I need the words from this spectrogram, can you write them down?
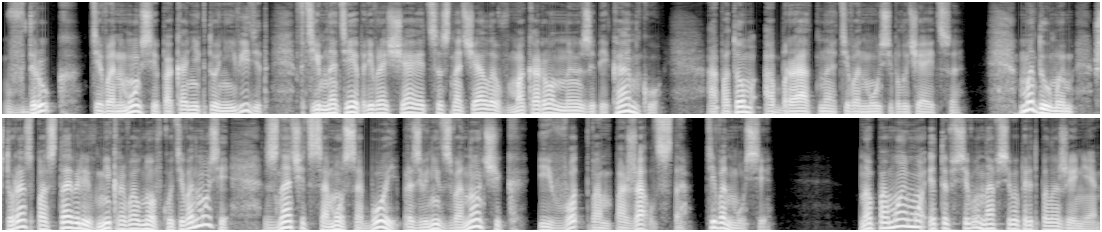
Вдруг Тиванмуси, пока никто не видит, в темноте превращается сначала в макаронную запеканку, а потом обратно Тиванмуси получается. Мы думаем, что раз поставили в микроволновку Тиванмуси, значит, само собой прозвенит звоночек, и вот вам, пожалуйста, Тиванмуси. Но, по-моему, это всего-навсего предположение.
